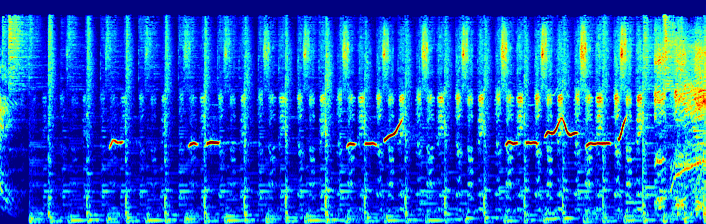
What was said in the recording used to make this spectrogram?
ready. Ooh, ooh, ooh.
